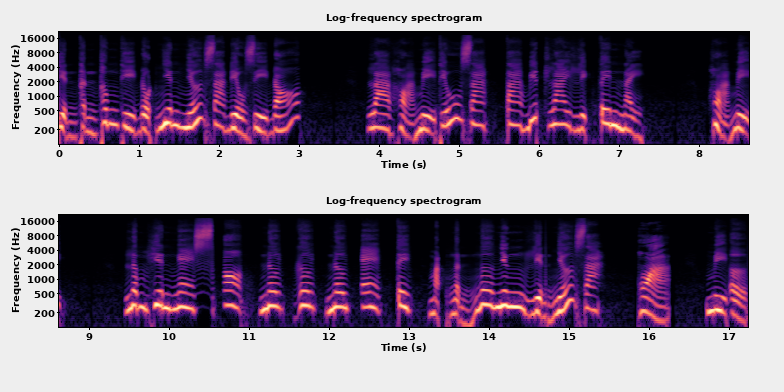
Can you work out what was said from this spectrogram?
triển thần thông thì đột nhiên nhớ ra điều gì đó. Là hỏa mị thiếu gia, ta biết lai lịch tên này. Hỏa mị. Lâm Hiên nghe o, nơ, gơ, nơ, e, t, mặt ngẩn ngơ nhưng liền nhớ ra. Hỏa. Mị ở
